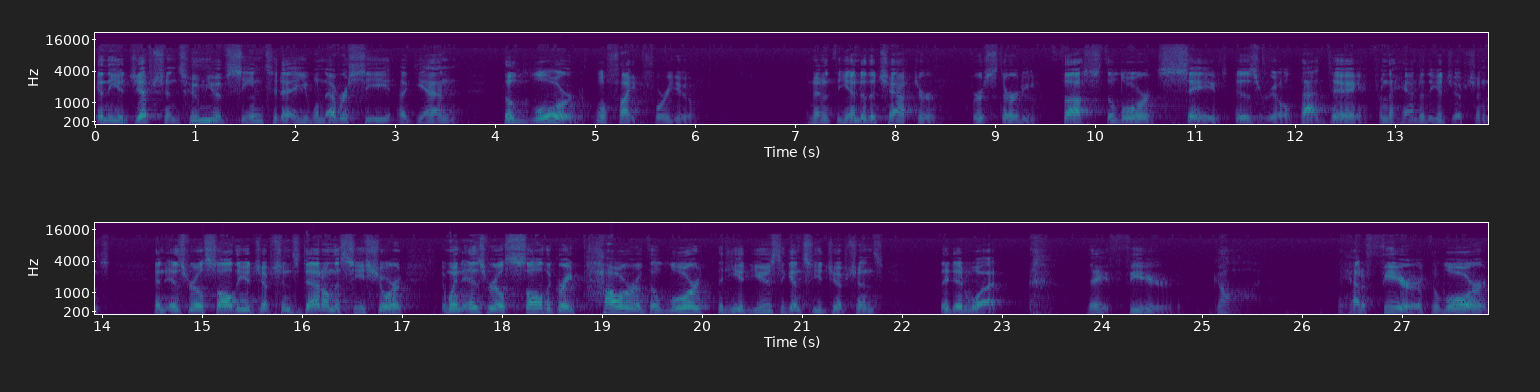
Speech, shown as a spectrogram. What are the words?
In the Egyptians, whom you have seen today, you will never see again. The Lord will fight for you. And then at the end of the chapter, verse 30, Thus the Lord saved Israel that day from the hand of the Egyptians. And Israel saw the Egyptians dead on the seashore when Israel saw the great power of the Lord that he had used against the Egyptians, they did what? They feared God. They had a fear of the Lord,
